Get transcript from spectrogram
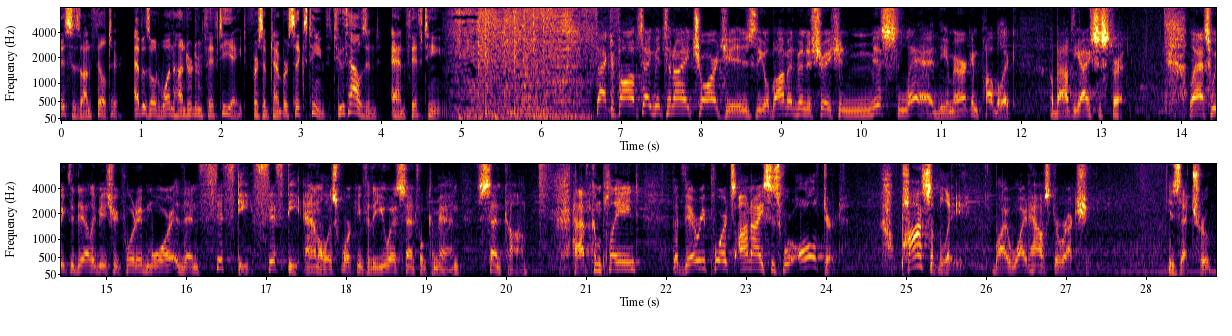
This is Unfilter, episode 158 for September 16th, 2015. Fact follow up segment tonight charges the Obama administration misled the American public about the ISIS threat. Last week, the Daily Beast reported more than 50, 50 analysts working for the U.S. Central Command, CENTCOM, have complained that their reports on ISIS were altered, possibly by White House direction. Is that true?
